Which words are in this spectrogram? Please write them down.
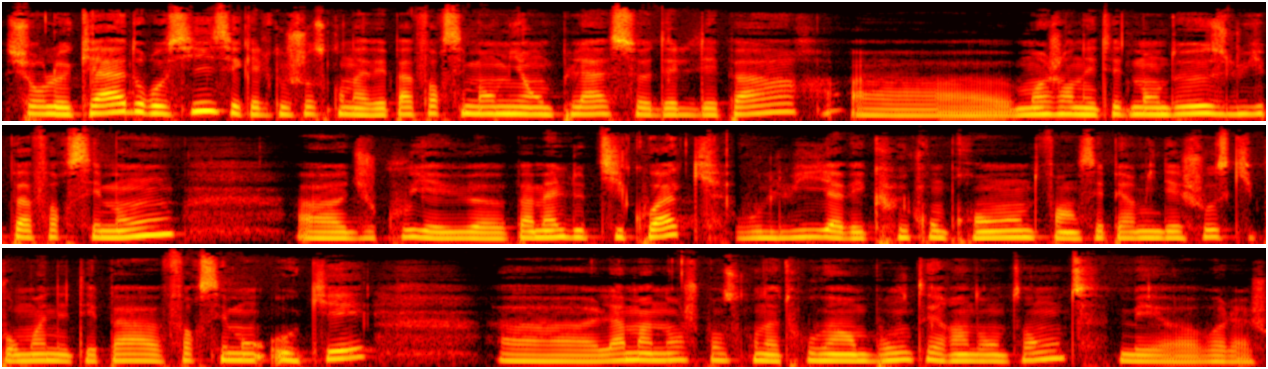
sur le cadre aussi. C'est quelque chose qu'on n'avait pas forcément mis en place dès le départ. Euh, moi, j'en étais demandeuse, lui pas forcément. Euh, du coup, il y a eu euh, pas mal de petits couacs où lui avait cru comprendre. Enfin, s'est permis des choses qui pour moi n'étaient pas forcément ok. Euh, là maintenant, je pense qu'on a trouvé un bon terrain d'entente, mais euh, voilà, je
